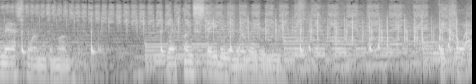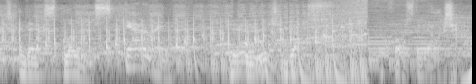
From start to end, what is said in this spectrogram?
mass ones among them, went unstable in their later years. They collapsed and then exploded, scattering their enriched guts across the galaxy.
